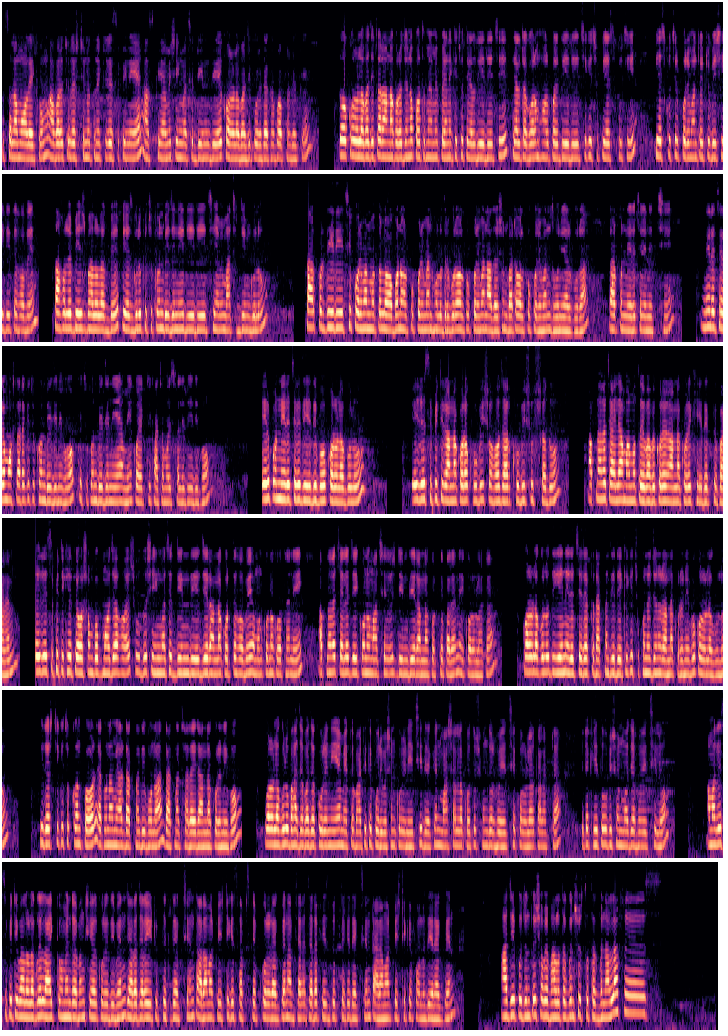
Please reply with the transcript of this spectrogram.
আসসালামু আলাইকুম। আবারও চলে এসেছি নতুন একটি রেসিপি নিয়ে। আজকে আমি শিং মাছের ডিম দিয়ে করলা ভাজি করে দেখাবো আপনাদেরকে। তো করলা ভাজিটা রান্না করার জন্য প্রথমে আমি প্যানে কিছু তেল দিয়ে দিয়েছি। তেলটা গরম হওয়ার পরে দিয়ে দিয়েছি কিছু পেঁয়াজ কুচি। পেঁয়াজ কুচির পরিমাণটা একটু বেশি দিতে হবে। তাহলে বেশ ভালো লাগবে। পেঁয়াজগুলো কিছুক্ষণ বেজে নিয়ে দিয়ে দিয়েছি আমি মাছের ডিমগুলো। তারপর দিয়ে দিয়েছি পরিমাণ মতো লবণ, অল্প পরিমাণ হলুদের গুঁড়া, অল্প পরিমাণ আদা রসুন বাটা, অল্প পরিমাণ ধনিয়ার গুঁড়া। তারপর নেড়ে চেড়ে নিচ্ছি। নেড়ে চেড়ে মশলাটা কিছুক্ষণ ভেজে নিব। কিছুক্ষণ ভেজে নিয়ে আমি কয়েকটি কাঁচামরিচ ফালি দিয়ে দিব। এরপর নেড়ে চেড়ে দিয়ে দিব করলাগুলো। এই রেসিপিটি রান্না করা খুবই সহজ আর খুবই সুস্বাদু। আপনারা চাইলে আমার মতো এভাবে করে রান্না করে খেয়ে দেখতে পারেন। এই রেসিপিটি খেতে অসম্ভব মজা হয়। শুধু শিং মাছের ডিম দিয়ে যে রান্না করতে হবে এমন কোনো কথা নেই। আপনারা চাইলে যে কোনো মাছের ডিম দিয়ে রান্না করতে পারেন এই করলাটা। করলাগুলো দিয়ে নেড়ে চেড়ে একটা ডাকনা দিয়ে ডেকে কিছুক্ষণের জন্য রান্না করে নেব করলাগুলো। ফিরে আসছি কিছুক্ষণ পর এখন আমি আর ডাকনা দিব না। ডাকনা ছাড়াই রান্না করে নিব। করলাগুলো ভাজা ভাজা করে নিয়ে আমি একটা বাটিতে পরিবেশন করে নিয়েছি। দেখেন মাসাল্লাহ কত সুন্দর হয়েছে করলার কালারটা। এটা খেতেও ভীষণ মজা হয়েছিল। আমার রেসিপিটি ভালো লাগলে লাইক, কমেন্ট এবং শেয়ার করে দিবেন। যারা যারা ইউটিউব থেকে দেখছেন, তারা আমার পেজটিকে সাবস্ক্রাইব করে রাখবেন। আর যারা যারা ফেসবুক থেকে দেখছেন, তারা আমার পেজটিকে ফলো দিয়ে রাখবেন। আজ এই পর্যন্তই। সবাই ভালো থাকবেন, সুস্থ থাকবেন। আল্লাহ হাফেজ।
